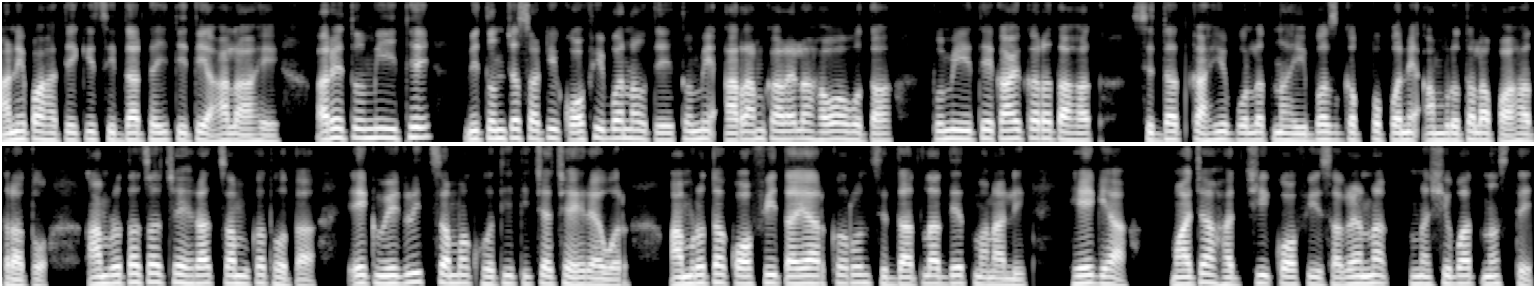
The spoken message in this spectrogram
आणि पाहते की सिद्धार्थही तिथे आला आहे. अरे तुम्ही इथे मी तुमच्यासाठी कॉफी बनवते. तुम्ही आराम करायला हवा होता. तुम्ही इथे काय करत आहात? सिद्धार्थ काही बोलत नाही. बस गप्पपणे अमृताला पाहत राहतो. अमृताचा चेहरा चमकत होता. एक वेगळीच चमक होती तिच्या चेहऱ्यावर. अमृता कॉफी तयार करून सिद्धार्थला देत म्हणाली. हे घ्या. माझ्या हातची कॉफी सगळ्यांना नशिबात नसते.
